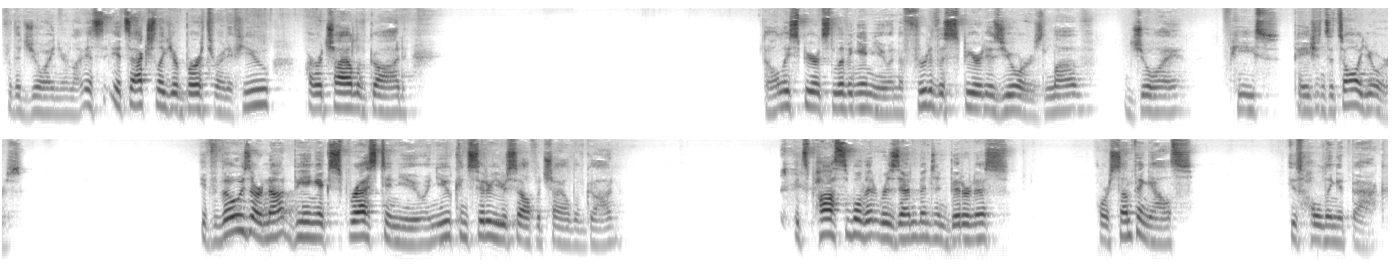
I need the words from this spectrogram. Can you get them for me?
for the joy in your life. It's, it's actually your birthright. If you are a child of God, The Holy Spirit's living in you, and the fruit of the Spirit is yours love, joy, peace, patience. It's all yours. If those are not being expressed in you and you consider yourself a child of God, it's possible that resentment and bitterness or something else is holding it back.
